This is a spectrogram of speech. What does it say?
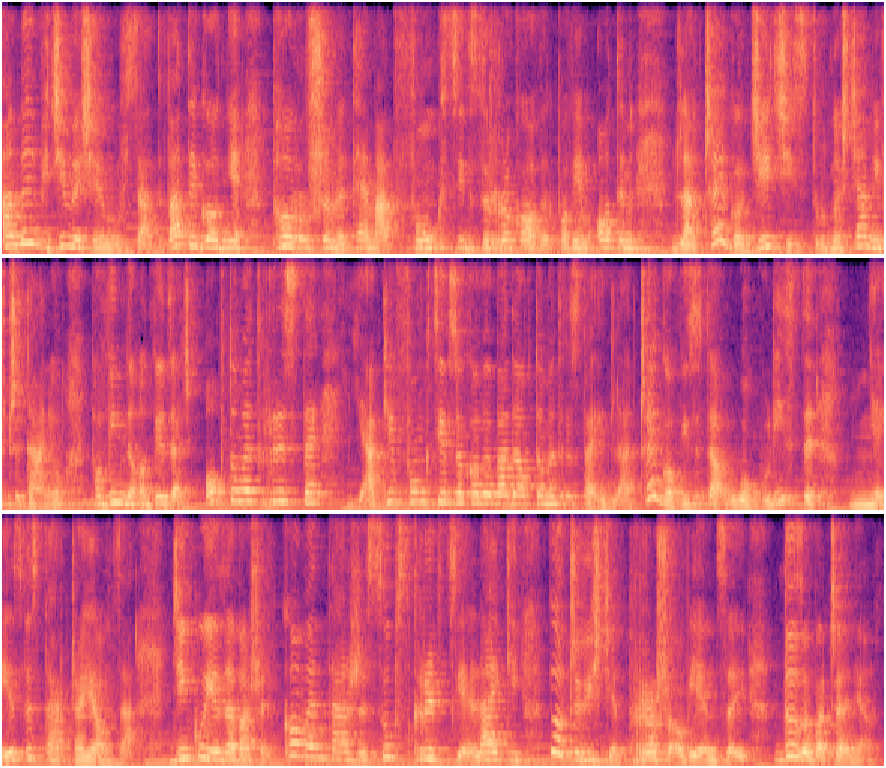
A my widzimy się już za dwa tygodnie. Poruszymy temat funkcji wzrokowych. Powiem o tym, dlaczego dzieci z trudnościami w czytaniu powinny odwiedzać optometrystę, jakie funkcje wzrokowe bada optometrysta i dlaczego wizyta u okulisty nie jest wystarczająca. Dziękuję za Wasze komentarze, subskrypcje, lajki i oczywiście proszę o więcej. Do zobaczenia!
